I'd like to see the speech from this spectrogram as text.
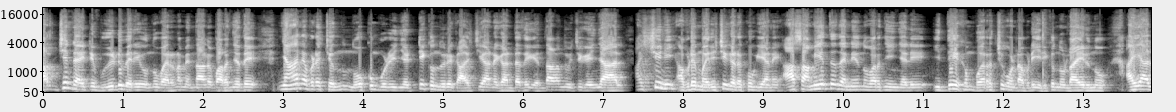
അർജന്റായിട്ട് വീട് വരെ ഒന്ന് വരണം എന്നാണ് പറഞ്ഞത്. ഞാൻ അവിടെ ചെന്ന് നോക്കുമ്പോൾ ഞെട്ടിക്കുന്നൊരു കാഴ്ചയാണ് കണ്ടത്. എന്താണെന്ന് വെച്ച് കഴിഞ്ഞാൽ അശ്വിനി അവിടെ മരിച്ചു കിടക്കുകയാണ്. ആ സമയത്ത് തന്നെ എന്ന് പറഞ്ഞു കഴിഞ്ഞാൽ ഇദ്ദേഹം വിറച്ചുകൊണ്ട് അവിടെ ഇരിക്കുന്നുണ്ടായിരുന്നു. അയാൾ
